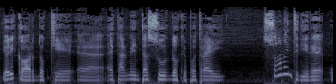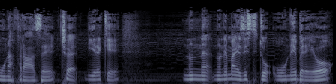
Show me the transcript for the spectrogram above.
Io ricordo che eh, è talmente assurdo che potrei solamente dire una frase, cioè dire che non, non, è mai esistito un ebreo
